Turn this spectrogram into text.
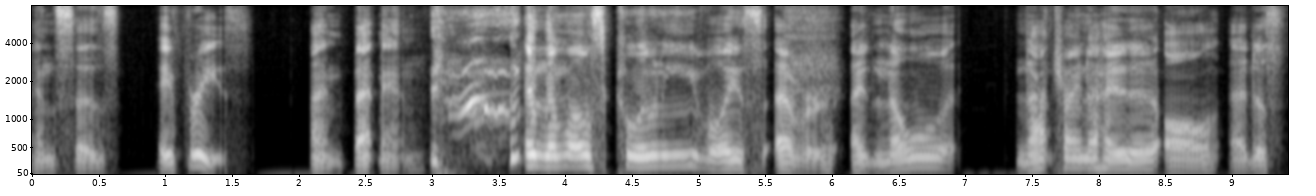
and says, "Hey, freeze! I'm Batman." in the most Clooney voice ever. I know, not trying to hide it at all. I just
